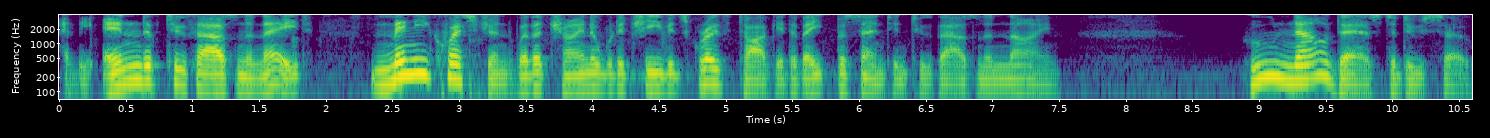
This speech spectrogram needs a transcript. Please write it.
At the end of 2008, many questioned whether China would achieve its growth target of 8% in 2009. Who now dares to do so?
